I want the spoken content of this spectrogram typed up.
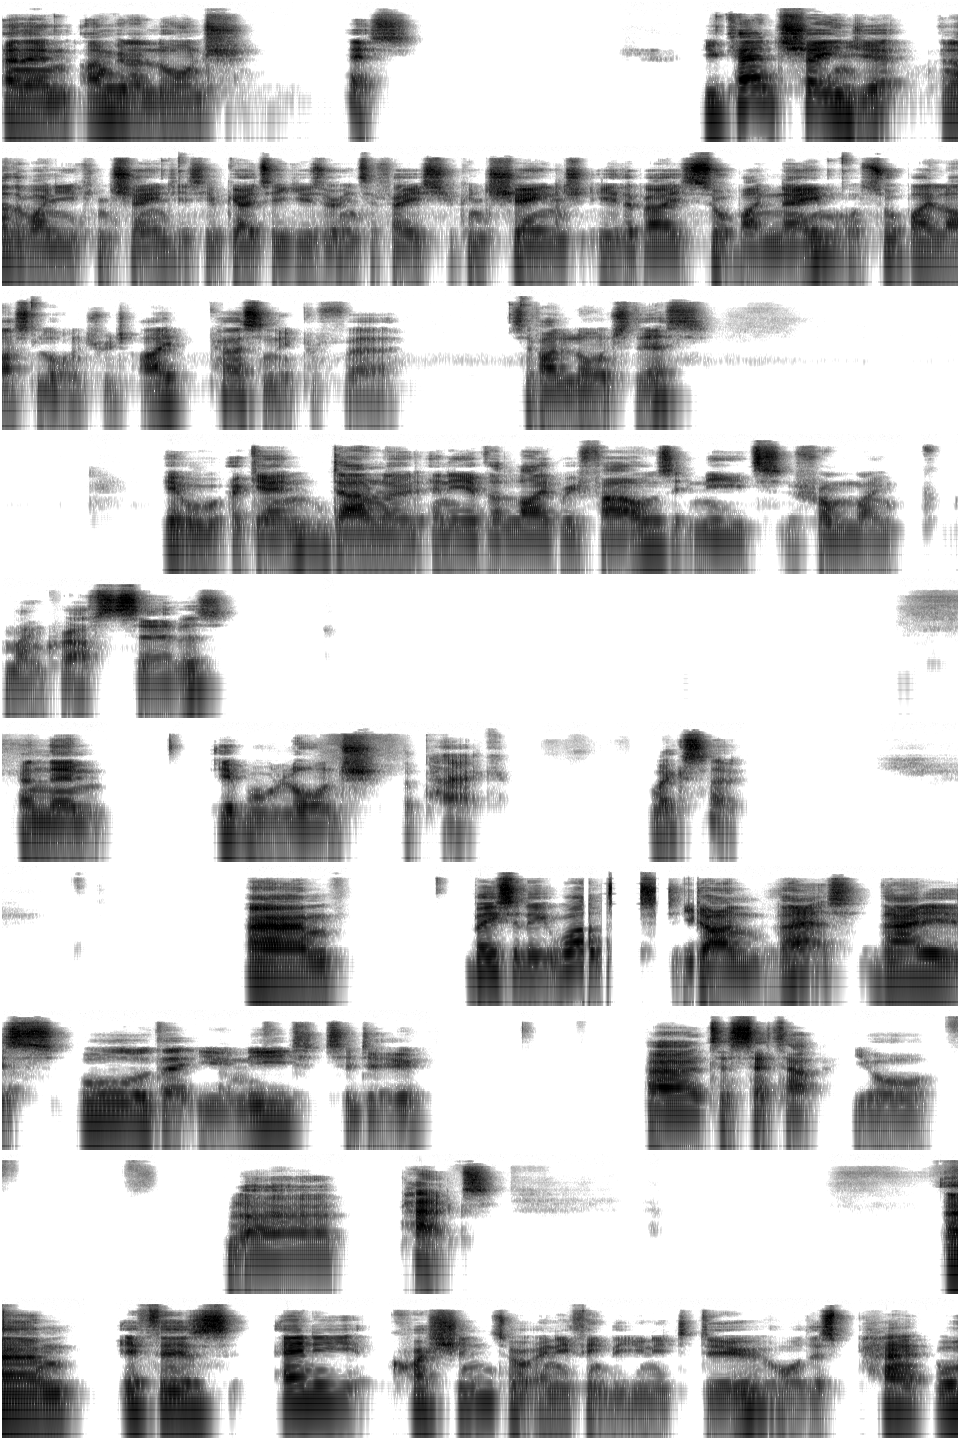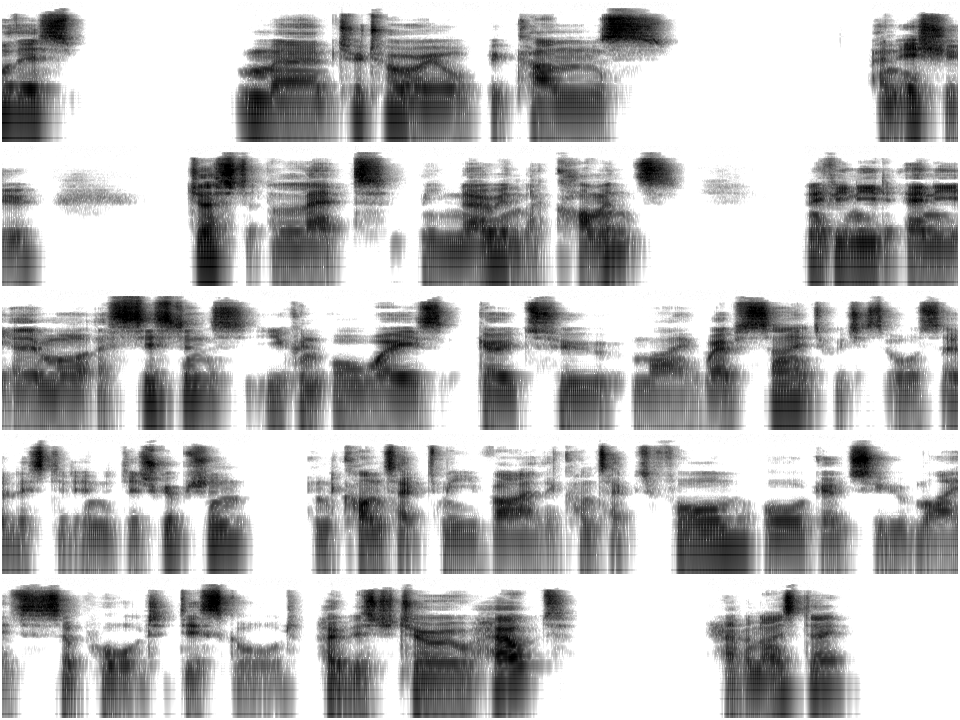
And then I'm going to launch this. You can change it. Another one you can change is if you go to user interface, you can change either by sort by name or sort by last launch, which I personally prefer. So if I launch this, it will again download any of the library files it needs from Minecraft servers. And then it will launch the pack like so. Um, basically, once you've done that, that is all that you need to do uh, to set up your uh, packs. Um, if there's any questions or anything that you need to do, or this pack, or this uh, tutorial becomes an issue, just let me know in the comments. And if you need any uh, more assistance, you can always go to my website, which is also listed in the description, and contact me via the contact form or go to my support Discord. Hope this tutorial helped. Have a nice day.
